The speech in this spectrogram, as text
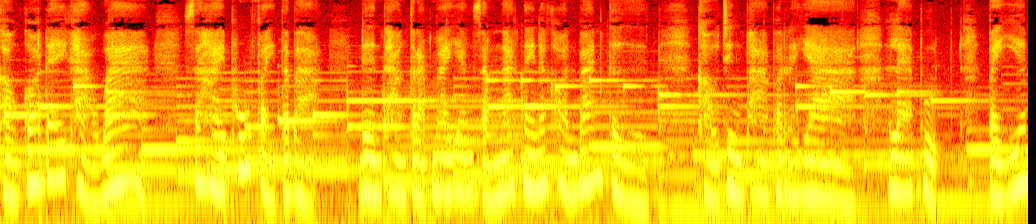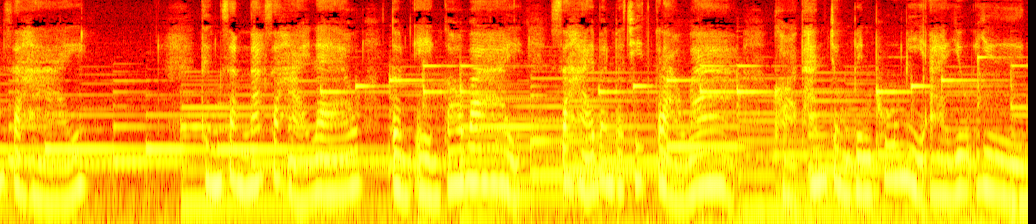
เขาก็ได้ข่าวว่า สหายผู้ใฝ่ตบะเดินทางกลับมายังสำนักในนครบ้านเกิด เขาจึงพาภรรยาและบุตรไปเยี่ยมสหาย ถึงสำนักสหายแล้ว ตนเองก็ไหว้ สหายบรรพชิตกล่าวว่า ขอท่านจงเป็นผู้มีอายุยืน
